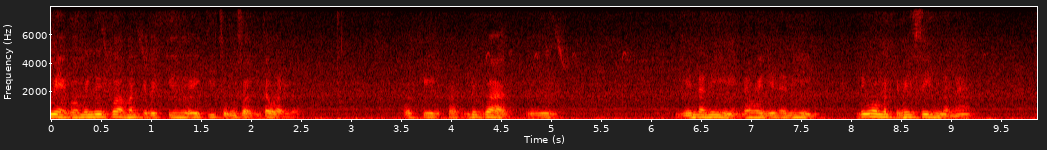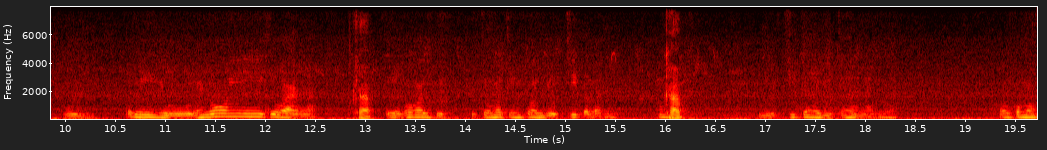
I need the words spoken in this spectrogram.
แม่ก็ไม่นึกว่ามันจะไปเจอไอ้ที่สงสัยเท่าไหร่หรอกโอเคครับนึกว่าเออเห็นอันนี้แล้วไปเห็นอันนี้นึกว่ามันจะไม่สิ้นนะนะอืมก็มีอยู่น้อยๆคือว่าล่ะครับ เออเพราะว่าหยุดจนมาถึงตอนหยุดคิดอะไรนี้ ครับหยุดคิดได้ดีขนาดไหนวะเขาก็มอง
